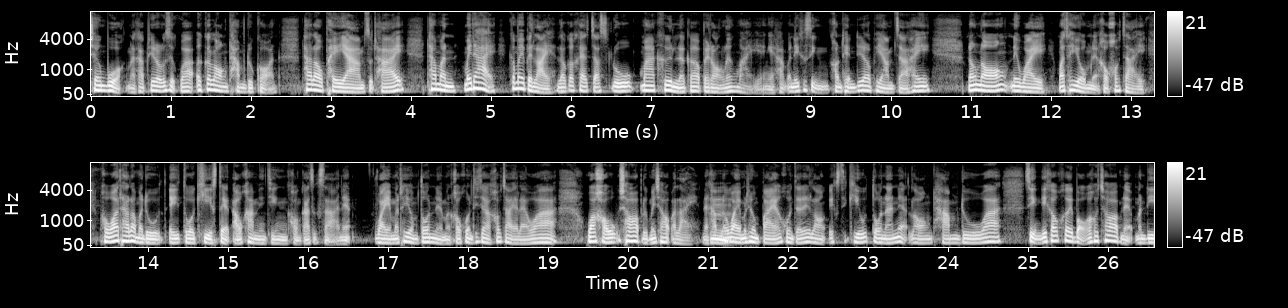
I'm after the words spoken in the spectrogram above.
เชิงบวกนะครับที่เรารู้สึกว่าเออก็ลองทำดูก่อน ถ้าเราพยายามสุดท้าย ถ้ามันไม่ได้ก็ไม่เป็นไรแล้วก็แค่ just รู้มากขึ้นแล้วก็ไปลองเรื่องใหม่อย่างเงี้ยครับอันนี้คือสิ่งคอนเทนต์ที่เราพยายามจะให้น้องๆในวัยมัธยมเนี่ยเขาเข้าใจ เพราะว่าถ้าเรามาดูไอ้ตัว key state outcome จริง ๆ ของการศึกษาเนี่ยวัยมัธยมต้นเนี่ยมันเขาควรที่จะเข้าใจแล้วว่าว่าเขาชอบหรือไม่ชอบอะไรนะครับอืมแล้ววัยมัธยมปลายเขาควรจะได้ลอง execute ตัวนั้นเนี่ยลองทำดูว่าสิ่งที่เขาเคยบอกว่าเขาชอบเนี่ยมันดี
